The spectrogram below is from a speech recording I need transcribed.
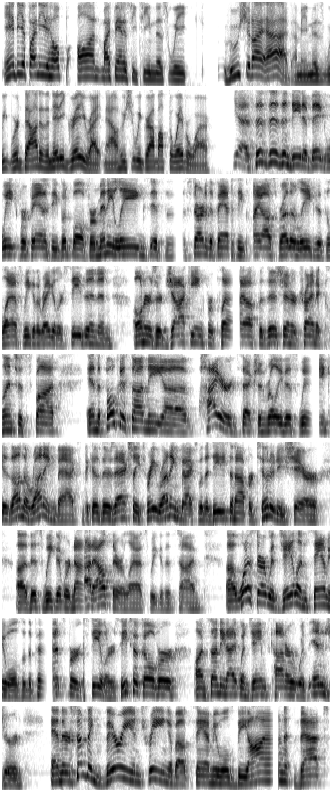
Andy, if I need help on my fantasy team this week, who should I add? I mean, we, we're down to the nitty gritty right now. Who should we grab off the waiver wire? Yes, this is indeed a big week for fantasy football. For many leagues, it's the start of the fantasy playoffs. For other leagues, it's the last week of the regular season, and owners are jockeying for playoff position or trying to clinch a spot. And the focus on the uh, hired section really this week is on the running backs because there's actually three running backs with a decent opportunity share uh, this week that were not out there last week at this time. I uh, want to start with Jaylen Samuels of the Pittsburgh Steelers. He took over on Sunday night when James Conner was injured. And there's something very intriguing about Samuels beyond that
